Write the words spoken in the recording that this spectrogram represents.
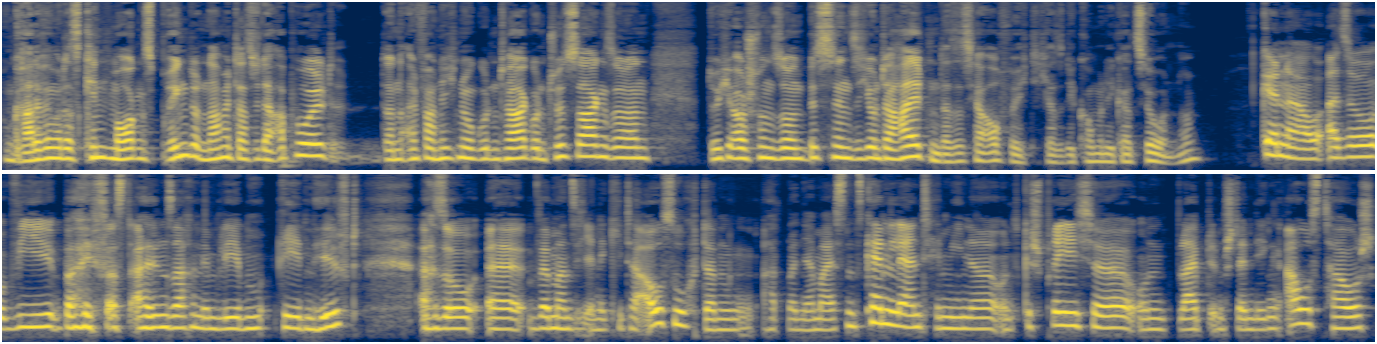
Und gerade wenn man das Kind morgens bringt und nachmittags wieder abholt, dann einfach nicht nur guten Tag und Tschüss sagen, sondern durchaus schon so ein bisschen sich unterhalten. Das ist ja auch wichtig, also die Kommunikation, ne? Genau, also wie bei fast allen Sachen im Leben, reden hilft. Also äh, wenn man sich eine Kita aussucht, dann hat man ja meistens Kennenlerntermine und Gespräche und bleibt im ständigen Austausch.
